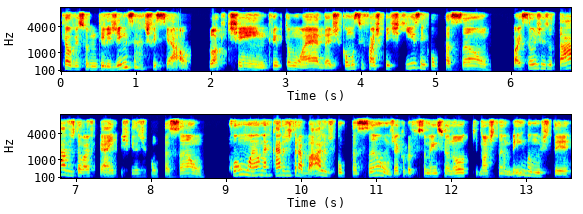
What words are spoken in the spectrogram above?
Quer ouvir sobre inteligência artificial, blockchain, criptomoedas, como se faz pesquisa em computação, quais são os resultados da UFPA em pesquisa de computação, como é o mercado de trabalho de computação, já que o professor mencionou que nós também vamos ter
